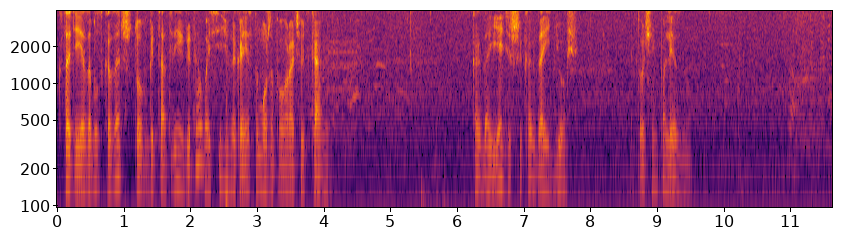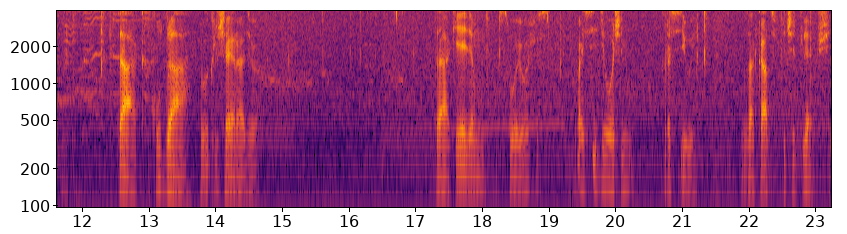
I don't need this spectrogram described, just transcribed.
кстати, я забыл сказать, что в GTA 3 и GTA Vice City наконец-то можно поворачивать камеру. Когда едешь и когда идешь. Это очень полезно. Так, куда? Выключай радио. Так, едем в свой офис. City очень красивый. Закат впечатляющий.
